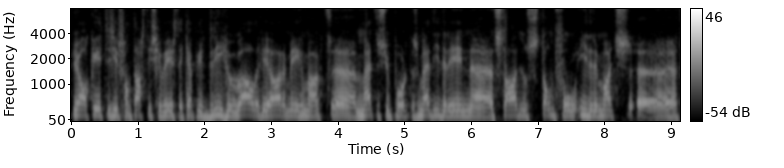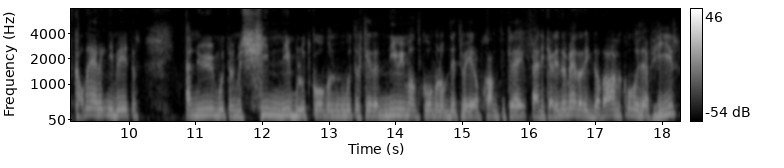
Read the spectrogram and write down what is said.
ja, oké, het is hier fantastisch geweest. Ik heb hier drie geweldige jaren meegemaakt. Uh, met de supporters, met iedereen. Het stadion stampvol, iedere match. Het kan eigenlijk niet beter. En nu moet er misschien nieuw bloed komen, moet er een keer een nieuw iemand komen om dit weer op gang te krijgen. En ik herinner mij dat ik dat aangekondigd heb hier,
